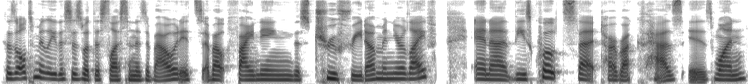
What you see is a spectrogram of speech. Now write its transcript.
because ultimately this is what this lesson is about. It's about finding this true freedom in your life. And uh, these quotes that Tara Brach has is one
